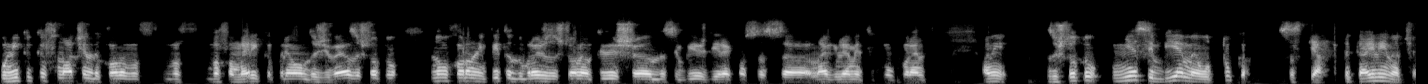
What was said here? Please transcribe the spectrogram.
по никакъв начин да ходя в, в, в Америка, примерно да живея, защото много хора ни питат, добре, защо не отидеш да се биеш директно с най-големите конкуренти. Ами, защото ние се биеме от тук с тях, така или иначе.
